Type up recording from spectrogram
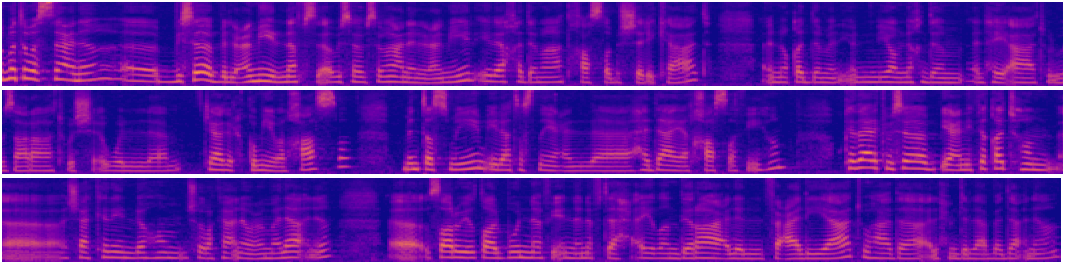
ثم توسعنا آه، بسبب العميل نفسه بسبب سماعنا للعميل إلى خدمات خاصة بالشركات. نقدم اليوم نخدم الهيئات والوزارات والجهات الحكومية والخاصة من تصميم إلى تصنيع الهدايا الخاصة فيهم. وكذلك بسبب يعني ثقتهم آه، شاكرين لهم شركائنا وعملائنا آه، صاروا يطالبونا في أن نفتح أيضا ذراع للفعاليات وهذا الحمد لله بدأنا.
